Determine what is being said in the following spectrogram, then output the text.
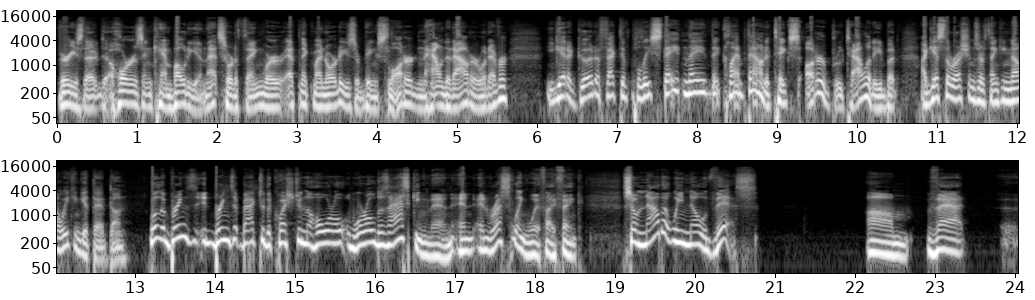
various the, the, horrors in Cambodia and that sort of thing, where ethnic minorities are being slaughtered and hounded out or whatever. You get a good, effective police state, and they they clamp down. It takes utter brutality, but I guess the Russians are thinking, no, we can get that done. Well, it brings it brings it back to the question the whole world is asking then and and wrestling with. I think So now that we know this, um, that uh,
